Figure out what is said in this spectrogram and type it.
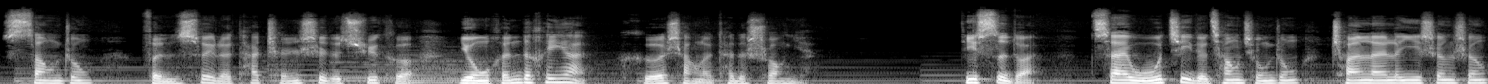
丧钟粉碎了他尘世的躯壳，永恒的黑暗合上了他的双眼。第四段，在无际的苍穹中，传来了一声声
